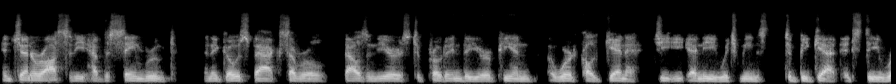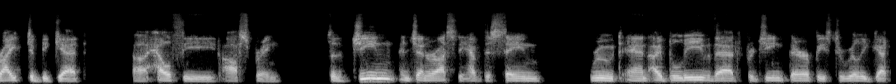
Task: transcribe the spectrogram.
and generosity have the same root, and it goes back several thousand years to Proto-Indo-European, a word called gene, G-E-N-E, which means to beget. It's the right to beget uh, healthy offspring. So gene and generosity have the same root, And I believe that for gene therapies to really get,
